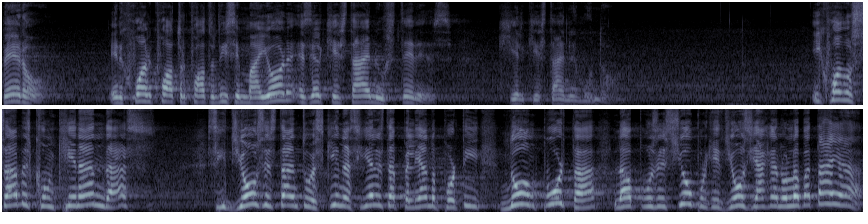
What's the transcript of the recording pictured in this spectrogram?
Pero en Juan 4:4 dice, mayor es el que está en ustedes que el que está en el mundo. Y cuando sabes con quién andas, si Dios está en tu esquina, si Él está peleando por ti, no importa la oposición porque Dios ya ganó la batalla.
